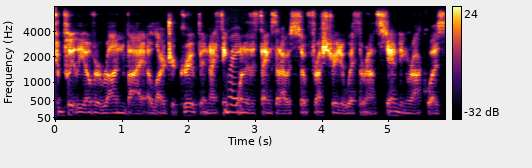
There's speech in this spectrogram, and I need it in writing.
completely overrun by a larger group. And I think right. one of the things that I was so frustrated with around Standing Rock was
